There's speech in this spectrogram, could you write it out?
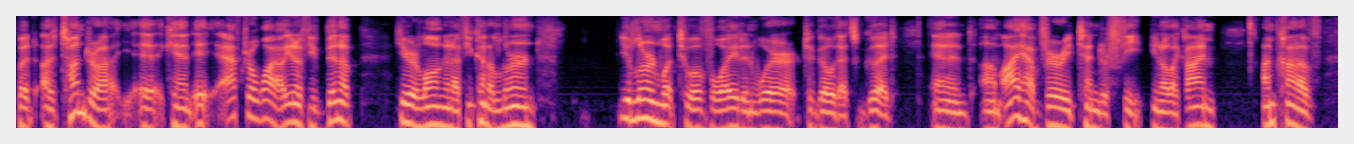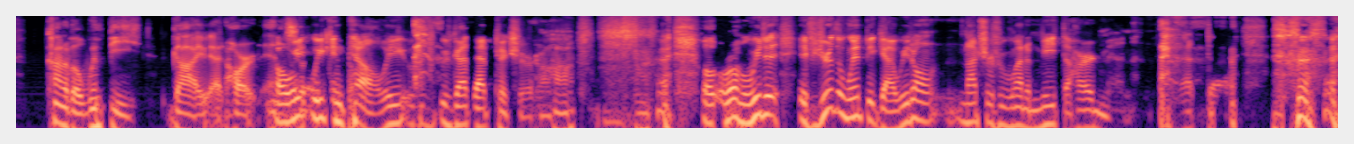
but a tundra eh, eh, can it, after a while. You know, if you've been up here long enough, you kind of learn you learn what to avoid and where to go. That's good. And um, I have very tender feet. You know, like I'm I'm kind of kind of a wimpy guy at heart. And oh, so, we, we can tell. We we've got that picture. Uh-huh. well, Roman, we did. If you're the wimpy guy, we don't. Not sure if we want to meet the hard men. That, uh,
